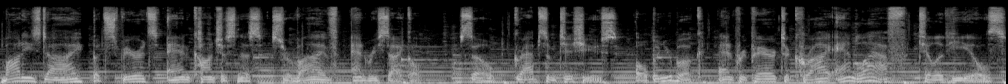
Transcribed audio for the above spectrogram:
Bodies die, but spirits and consciousness survive and recycle. So grab some tissues, open your book, and prepare to cry and laugh till it heals.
